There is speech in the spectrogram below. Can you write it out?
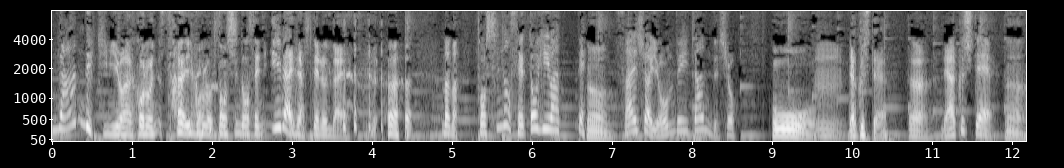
なんで君はこの最後の年の瀬にイライラしてるんだよ。まあまあ、年の瀬戸際ってうん、最初は呼んでいたんでしょおお、ん略して？う。うん。略して、うん。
